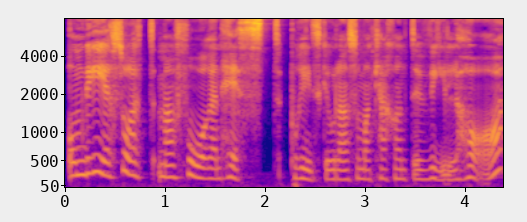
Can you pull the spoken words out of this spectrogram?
om det är så att man får en häst på ridskolan som man kanske inte vill ha,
